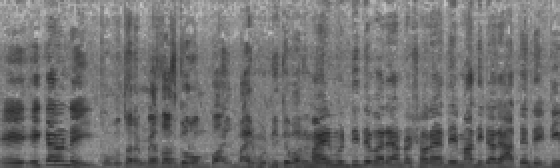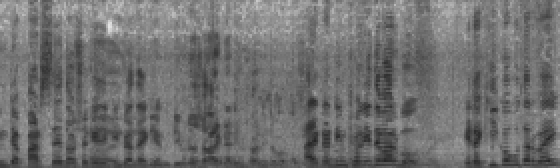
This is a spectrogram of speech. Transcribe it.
এই এই কারণেই। কবুতরের মেজাজ গরম ভাই। মায়ের মুখ দিতে পারে মায়ের মুখ দিতে পারে। আমরা সরাই দেই মাদিটারে হাতে দেই। ডিমটা পারছে? দর্শক এই ডিমটা দেখেন। ডিম- ডিমটা আরেকটা ডিম সহ নিতে পারব। আরেকটা ডিম সহ নিতে পারব? এটা কি কবুতর ভাই?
